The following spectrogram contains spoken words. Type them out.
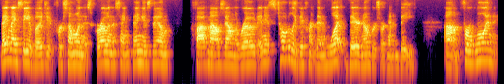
they may see a budget for someone that's growing the same thing as them five miles down the road, and it's totally different than what their numbers are going to be. Um, for one,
